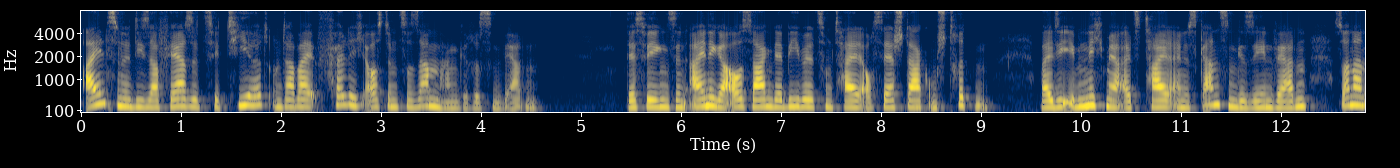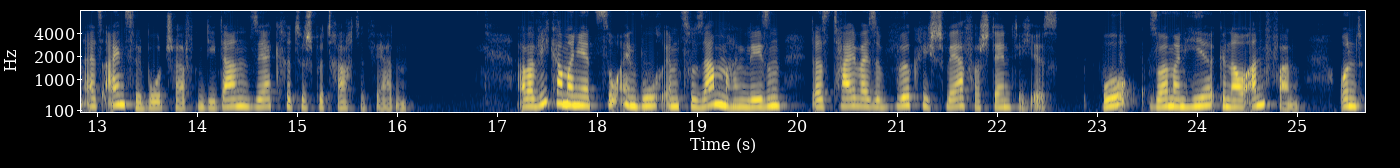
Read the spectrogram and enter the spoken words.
einzelne dieser Verse zitiert und dabei völlig aus dem Zusammenhang gerissen werden. Deswegen sind einige Aussagen der Bibel zum Teil auch sehr stark umstritten, weil sie eben nicht mehr als Teil eines Ganzen gesehen werden, sondern als Einzelbotschaften, die dann sehr kritisch betrachtet werden. Aber wie kann man jetzt so ein Buch im Zusammenhang lesen, das teilweise wirklich schwer verständlich ist? Wo soll man hier genau anfangen? Und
